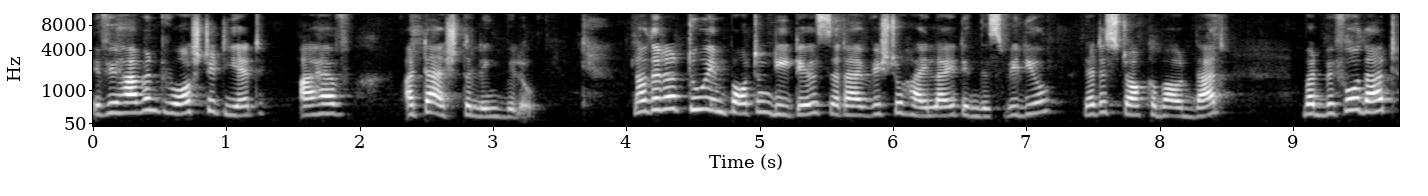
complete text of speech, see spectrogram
If you haven't watched it yet, I have attached the link below. Now there are two important details that I wish to highlight in this video. Let us talk about that. But before that,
